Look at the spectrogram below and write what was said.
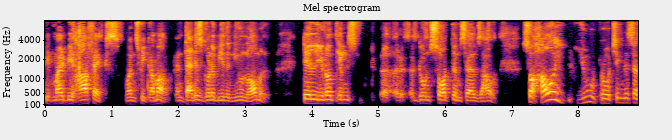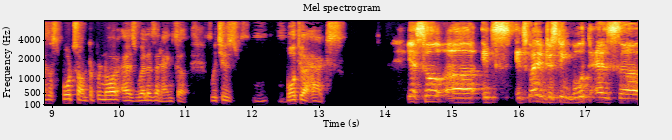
it might be half X once we come out, and that is going to be the new normal till you know things uh, don't sort themselves out. So, how are you approaching this as a sports entrepreneur as well as an anchor, which is both your hats? Yeah, so uh, it's it's quite interesting. Both as uh,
